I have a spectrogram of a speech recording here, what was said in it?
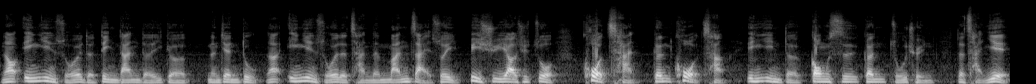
然后因应所谓的订单的一个能见度，那因应所谓的产能满载，所以必须要去做扩产跟扩厂。应应的公司跟族群的产业，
